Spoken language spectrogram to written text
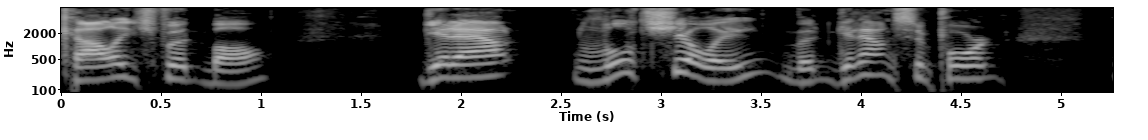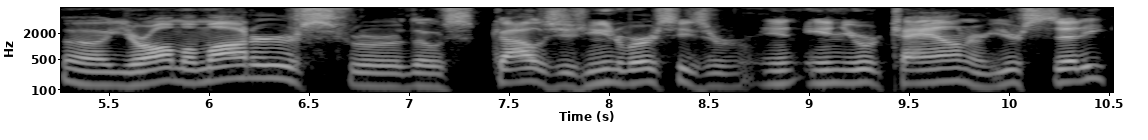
college football. Get out, a little chilly, but get out and support uh, your alma maters or those colleges, universities are in, in your town or your city.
